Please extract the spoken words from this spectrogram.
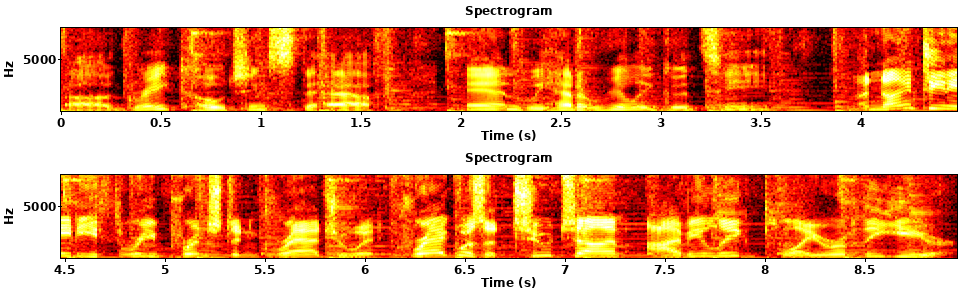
uh, great coaching staff, and we had a really good team. A 1983 Princeton graduate, Craig was a two time Ivy League Player of the Year.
